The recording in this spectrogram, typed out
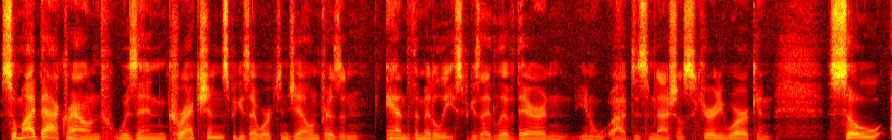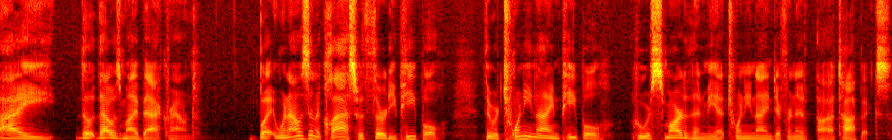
So my background was in corrections because I worked in jail and prison, and the Middle East because I lived there and you know uh, did some national security work, and so I th- that was my background. But when I was in a class with thirty people, there were twenty nine people who were smarter than me at twenty nine different uh, topics.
